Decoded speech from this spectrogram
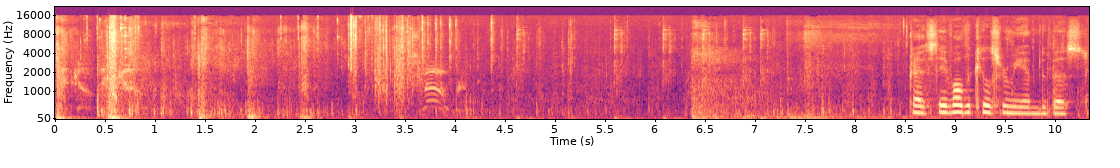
Let's go. Let's go. Smoke. Save all the kills for me. I'm the best.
